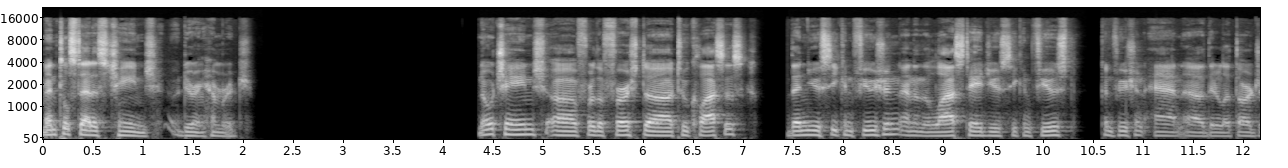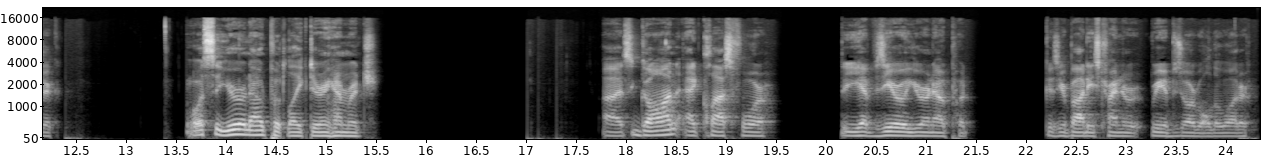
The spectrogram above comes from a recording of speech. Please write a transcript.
Mental status change during hemorrhage. No change uh, for the first uh, two classes. Then you see confusion, and in the last stage, you see confused confusion, and uh, they're lethargic. What's the urine output like during hemorrhage? Uh, it's gone at class four. You have zero urine output because your body's trying to reabsorb all the water.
